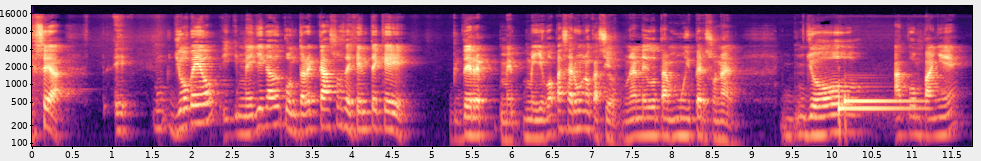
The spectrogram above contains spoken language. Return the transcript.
O sea, eh, yo veo y me he llegado a encontrar casos de gente que me, llegó a pasar una ocasión, una anécdota muy personal. Yo acompañé.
